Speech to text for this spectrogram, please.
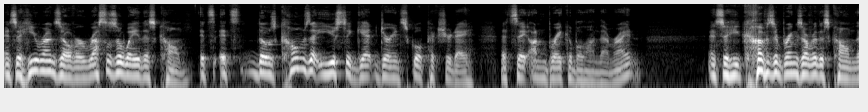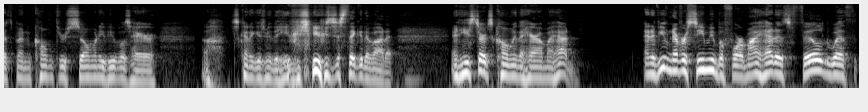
And so he runs over, wrestles away this comb. It's it's those combs that you used to get during school picture day that say unbreakable on them, right? And so he comes and brings over this comb that's been combed through so many people's hair. Uh, just kind of gives me the heebie-jeebies just thinking about it. And he starts combing the hair on my head and if you've never seen me before, my head is filled with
